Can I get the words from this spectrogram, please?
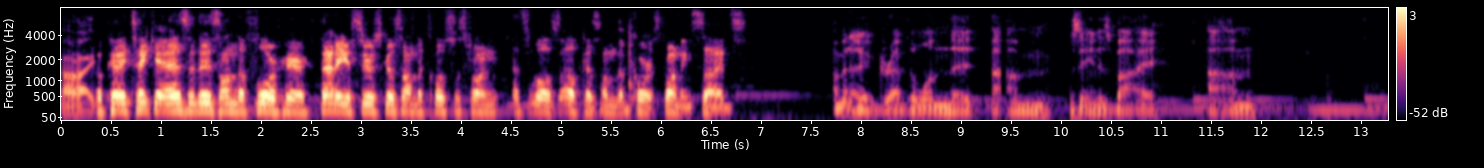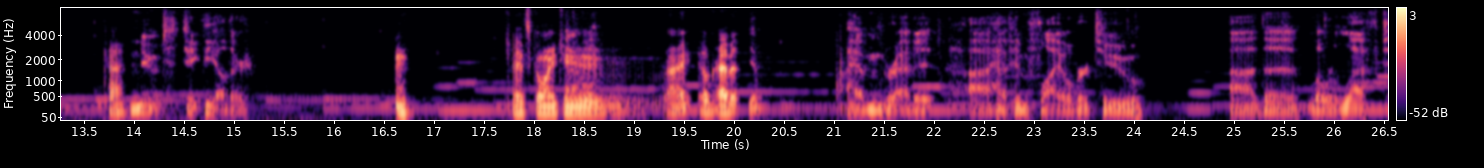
All right. Okay, take it as it is on the floor here. Thaddeus, yours goes on the closest one, as well as Elka's on the corresponding sides. I'm gonna grab the one that um Zane is by. Um Okay. Newt, take the other. It's going to. All right, he'll grab it. I have him grab it. Uh, have him fly over to uh, the lower left.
